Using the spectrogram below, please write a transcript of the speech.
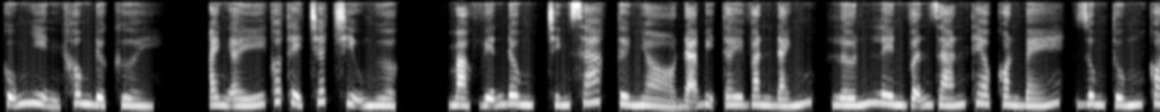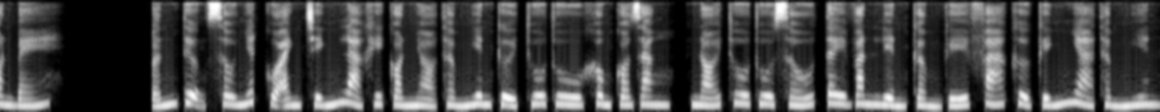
cũng nhịn không được cười, anh ấy có thể chất chịu ngược. Mạc Viễn Đông, chính xác từ nhỏ đã bị Tây Văn đánh, lớn lên vẫn dán theo con bé, dung túng con bé. Ấn tượng sâu nhất của anh chính là khi còn nhỏ thẩm nghiên cười Thu Thu không có răng, nói Thu Thu xấu Tây Văn liền cầm ghế phá cửa kính nhà thẩm nghiên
